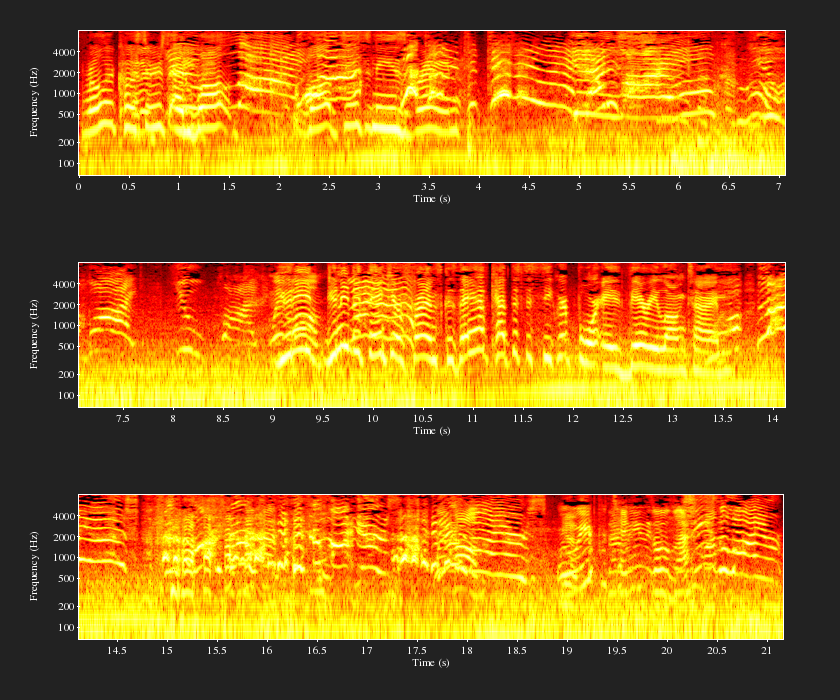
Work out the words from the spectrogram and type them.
roller coasters and Walt lied. Walt Disney's We're brain. going to Disneyland. that is so cool. You lied. You lied. You need you need to thank your friends because they have kept this a secret for a very long time. Liars! liars! liars! Were we pretending to go last She's month? a liar!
